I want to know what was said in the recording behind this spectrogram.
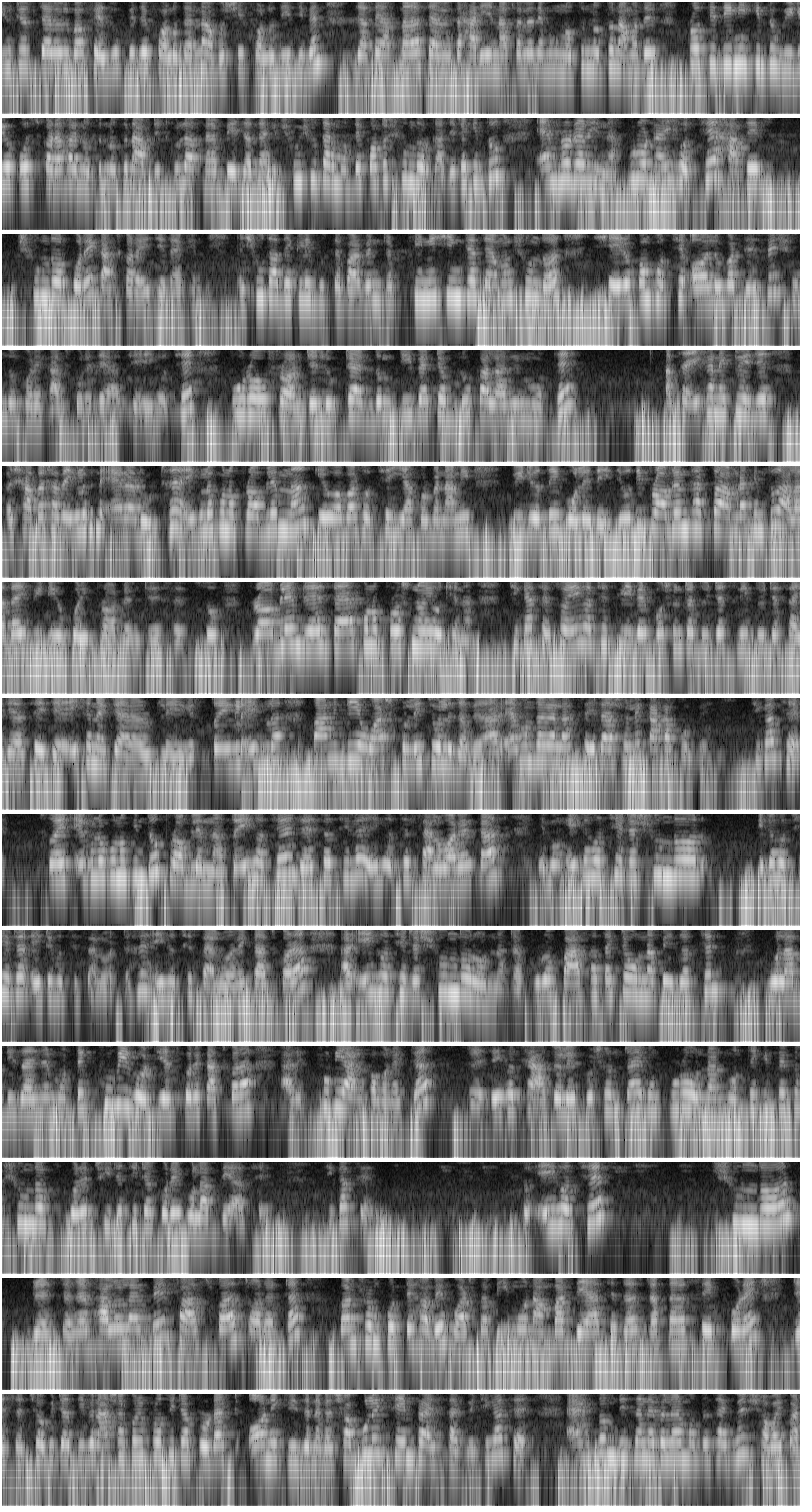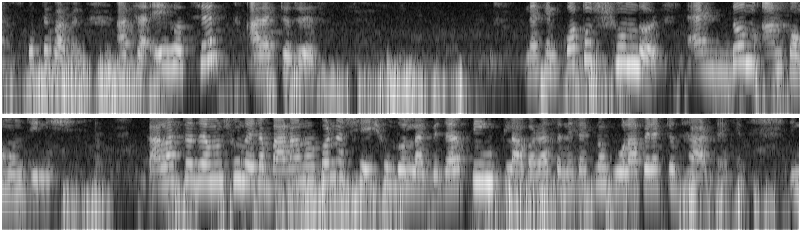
ইউটিউব চ্যানেল বা ফেসবুক পেজে ফলো দেন না, অবশ্যই ফলো দিয়ে দিবেন, যাতে আপনারা চ্যানেলটা হারিয়ে না ফেলেন এবং নতুন নতুন আমাদের প্রতিদিনই কিন্তু ভিডিও পোস্ট করা হয়, নতুন নতুন আপডেটগুলো আপনারা পেয়ে যান। দেখেন সুই সুতার মধ্যে কত সুন্দর কাজ, এটা কিন্তু এমব্রয়ডারি না, পুরোটাই হচ্ছে হাতের সুন্দর করে কাজ করা, এই যে দেখেন, এই সুতা দেখলেই বুঝতে পারবেন, এটা ফিনিশিংটা যেমন সুন্দর সেই রকম হচ্ছে অল ওভার ড্রেসে সুন্দর করে কাজ করে দেওয়া আছে। এই হচ্ছে পুরো ফ্রন্টের লুকটা একদম ডিপ একটা ব্লু কালারের মধ্যে আচ্ছা এখানে একটু এই যে, সাদা সাদা, এগুলো কিন্তু অ্যারারুট হ্যাঁ? এগুলো কোনো প্রবলেম না, কেউ আবার হচ্ছে ইয়া করবে না। আমি ভিডিওতেই বলে দিই, যদি প্রবলেম থাকতো, আমরা কিন্তু আলাদাই ভিডিও করি প্রবলেম ড্রেসের সো প্রবলেম ড্রেস দেওয়ার কোনো প্রশ্নই ওঠে না, ঠিক আছে? সো এই হচ্ছে স্লিভের পোর্শনটা দুইটা স্লিভ দুইটা সাইডে আছে। এই যে এইখানে একটা অ্যারারুট লেগে গেছে। তো এগুলো এগুলো পানি দিয়ে ওয়াশ করলেই চলে যাবে। আর এমন জায়গায় লাগছে, এটা আসলে কাটা পড়বে, ঠিক আছে? সো এগুলো কোনো কিন্তু প্রবলেম না। তো এই হচ্ছে ড্রেসটা ছিল, এই হচ্ছে সালোয়ারের কাজ এবং এটা হচ্ছে, এটা সুন্দর, এটা হচ্ছে, এটা এটা হচ্ছে সালোয়ারটা হ্যাঁ? এই হচ্ছে সালোয়ারের কাজ করা আর এই হচ্ছে এটা সুন্দর ওড়নাটা। পুরো পাঁচ হাত একটা ওড়না পেয়ে যাচ্ছেন। গোলাপ ডিজাইনের মধ্যে খুবই গর্জিয়াস করে কাজ করা আর খুবই আনকমন একটা ড্রেস এই হচ্ছে আঁচলের পোষণটা এবং পুরো ওড়নার মধ্যে কিন্তু একদম সুন্দর করে ছিটা ছিটা করে গোলাপ দেওয়া আছে। ঠিক আছে? সো এই হচ্ছে সুন্দর ড্রেসটা। যার ভালো লাগবে ফার্স্ট ফার্স্ট অর্ডারটা কনফার্ম করতে হবে। হোয়াটসঅ্যাপ ইমো নাম্বার দেওয়া আছে জাস্ট আপনারা সেভ করে ড্রেসের ছবিটা দিবেন। আশা করি প্রতিটা প্রোডাক্ট অনেক রিজনেবল সবগুলোই সেম প্রাইস থাকবে, ঠিক আছে? একদম রিজনেবলের মধ্যে থাকবে, সবাই পারচেস করতে পারবেন। আচ্ছা এই হচ্ছে আর একটা ড্রেস দেখেন কত সুন্দর, একদম আনকমন জিনিস। কালারটা যেমন সুন্দর, এটা বানানোর পর না সেই সুন্দর লাগবে। যারা পিঙ্ক লাভার আছেন, এটা একদম গোলাপের একটা ঝাড় দেখেন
